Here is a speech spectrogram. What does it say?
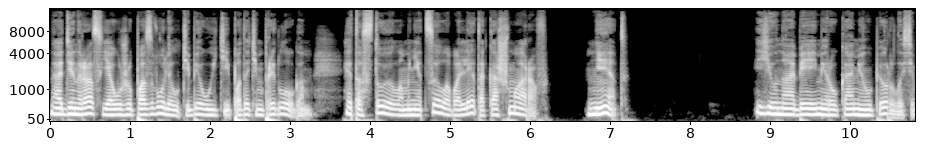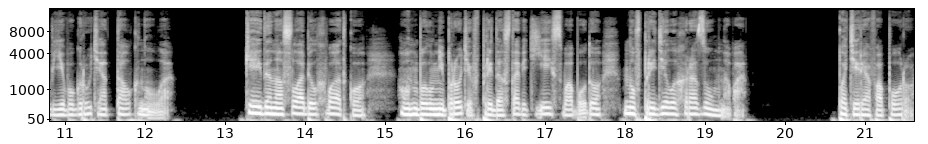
Один раз я уже позволил тебе уйти под этим предлогом. Это стоило мне целого лета кошмаров. Нет. Юна обеими руками уперлась в его грудь и оттолкнула. Кейден ослабил хватку. Он был не против предоставить ей свободу, но в пределах разумного. Потеряв опору,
